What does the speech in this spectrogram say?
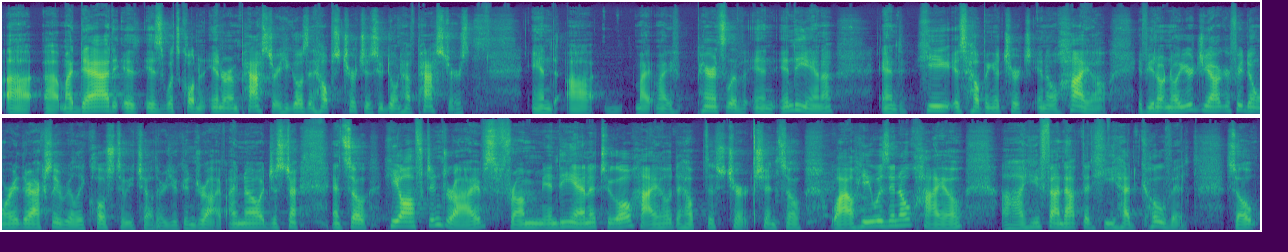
uh, my dad is, is, what's called an interim pastor. He goes and helps churches who don't have pastors. And my, my parents live in Indiana, and he is helping a church in Ohio. If you don't know your geography, don't worry, they're actually really close to each other. You can drive. I know it just, and so he often drives from Indiana to Ohio to help this church. And so while he was in Ohio, uh, he found out that he had COVID. So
